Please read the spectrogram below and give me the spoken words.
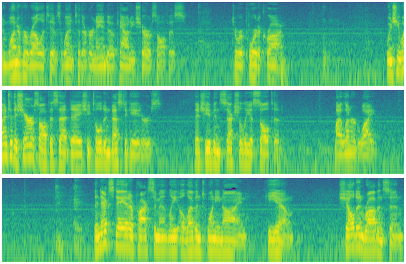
and one of her relatives went to the Hernando County Sheriff's Office to report a crime. When she went to the sheriff's office that day, she told investigators that she had been sexually assaulted by Leonard White. The next day at approximately 11:29 p.m., Sheldon Robinson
